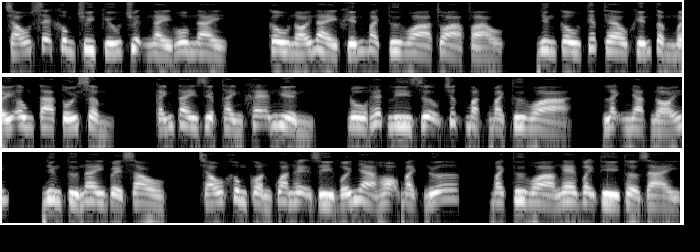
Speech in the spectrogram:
cháu sẽ không truy cứu chuyện ngày hôm nay. Câu nói này khiến Bạch Thư Hòa thỏa phào, nhưng câu tiếp theo khiến tầm mấy ông ta tối sầm. Cánh tay Diệp Thành khẽ nghiền, đổ hết ly rượu trước mặt Bạch Thư Hòa, lạnh nhạt nói, nhưng từ nay về sau, cháu không còn quan hệ gì với nhà họ Bạch nữa. Bạch Thư Hòa nghe vậy thì thở dài,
